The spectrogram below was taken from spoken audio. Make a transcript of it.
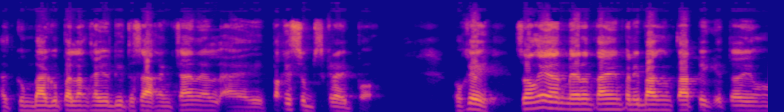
at kung bago pa lang kayo dito sa aking channel ay paki-subscribe po. Okay, so ngayon meron tayong panibagong topic. Ito yung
